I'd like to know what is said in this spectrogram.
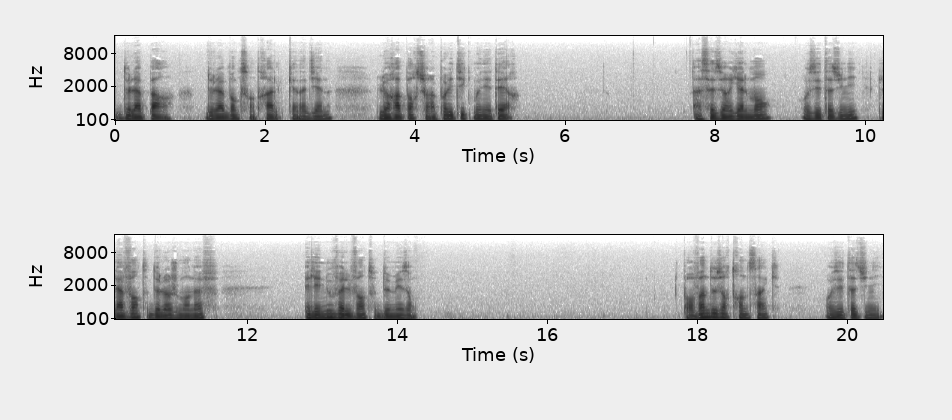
de la part de la Banque centrale canadienne le rapport sur la politique monétaire À 16h également, aux États-Unis, la vente de logements neufs et les nouvelles ventes de maisons. Pour 22h35, aux États-Unis,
